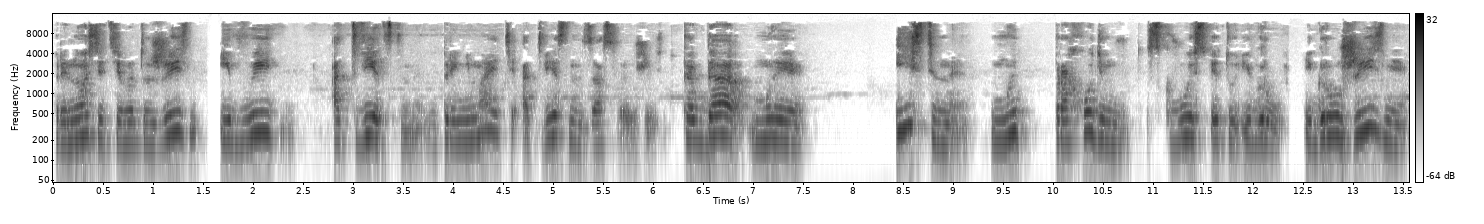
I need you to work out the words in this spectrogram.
Приносите в эту жизнь, и вы ответственны, вы принимаете ответственность за свою жизнь. Когда мы истинные, мы проходим сквозь эту игру, игру жизни,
